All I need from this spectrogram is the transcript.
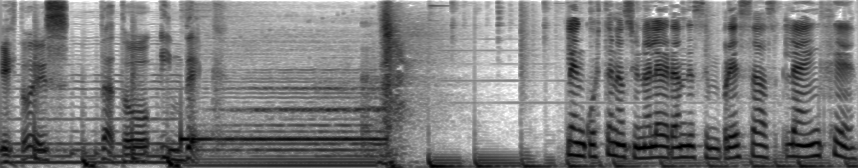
Esto es Dato INDEC. La encuesta nacional a grandes empresas, la ENGE,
